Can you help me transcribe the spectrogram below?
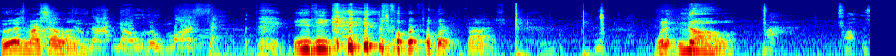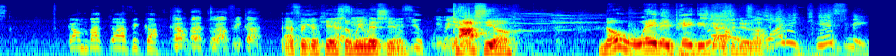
Who is Marcelo? I Do not know who Marcelo. EDK is 445. What? It, no. Come back to Africa. Come back to Africa. Africa CaseOh, we miss you. Miss you. Casio. No way they paid these guys to do So this. Why did he kiss me?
